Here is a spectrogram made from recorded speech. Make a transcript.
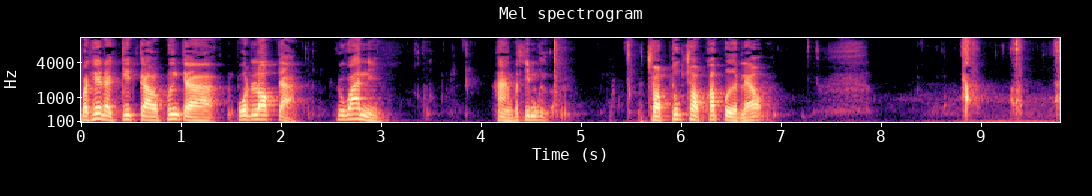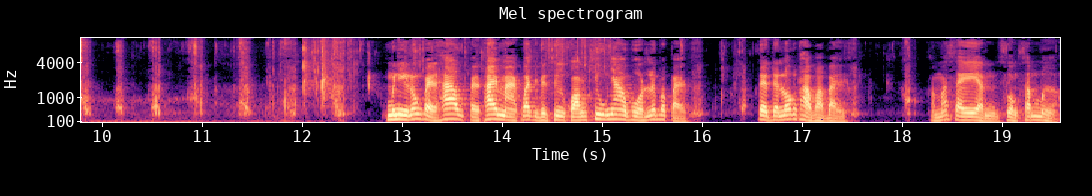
ประเทศอังกฤษเก่าเพิ่งจะปลดล็อกจากหรือว่านี่ห่างประชิมช็อปทุกช็อปเขาเปิดแล้ว มือนี้ลงไปเท่าไปไพ่มากว่าจะไปซื้อของคิ้วเง่าพนหรือเปล่าไป แต่แต่ลงเท่าผ่าใบเอามาใส่อันส่วงซัมเมอร์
